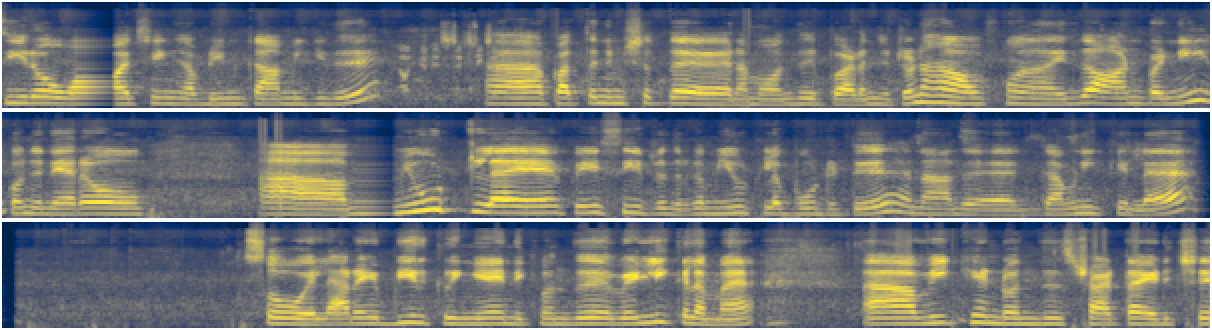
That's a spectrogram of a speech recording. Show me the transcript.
ஜீரோ வாட்சிங் அப்படின்னு காமிக்குது. பத்து நிமிஷத்தை நம்ம வந்து இப்போ அடைஞ்சிட்டோம். நான் இது ஆன் பண்ணி கொஞ்சம் நேரம் மியூட்டில் பேசிகிட்டு இருந்திருக்கேன். மியூட்டில் போட்டுட்டு நான் அதை கவனிக்கலை. ஸோ எல்லோரும் எப்படி இருக்கிறீங்க? இன்றைக்கி வந்து வெள்ளிக்கிழமை. வீக்கெண்ட் வந்து ஸ்டார்ட் ஆகிடுச்சு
